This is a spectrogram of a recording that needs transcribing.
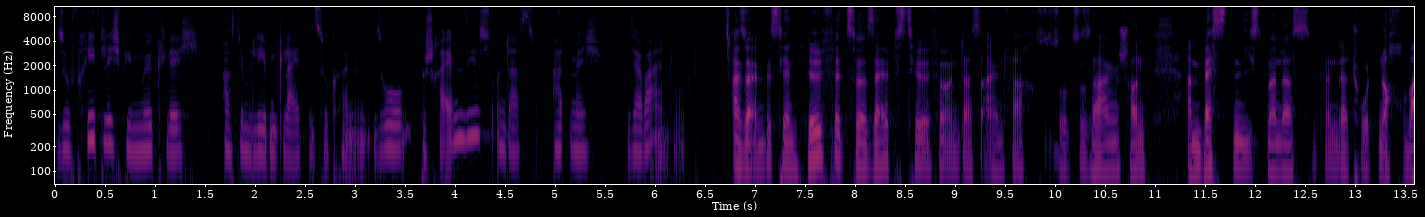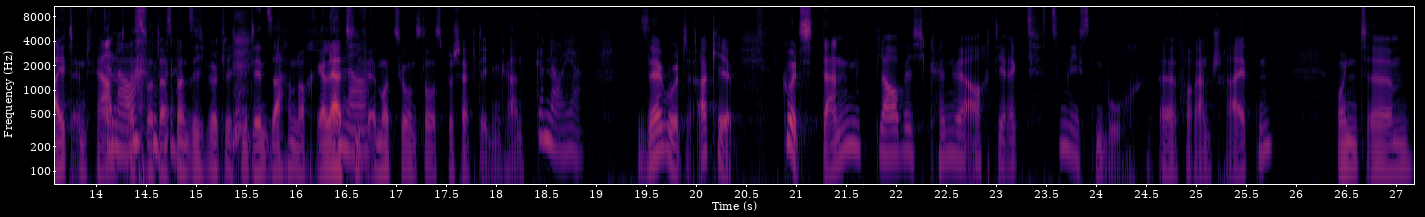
so friedlich wie möglich aus dem Leben gleiten zu können. So beschreiben sie es und das hat mich sehr beeindruckt. Also ein bisschen Hilfe zur Selbsthilfe und das einfach sozusagen schon. Am besten liest man das, wenn der Tod noch weit entfernt genau. ist, sodass man sich wirklich mit den Sachen noch relativ genau. emotionslos beschäftigen kann. Genau, ja. Sehr gut, okay. Gut, dann glaube ich, können wir auch direkt zum nächsten Buch äh, voranschreiten. Und ähm,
